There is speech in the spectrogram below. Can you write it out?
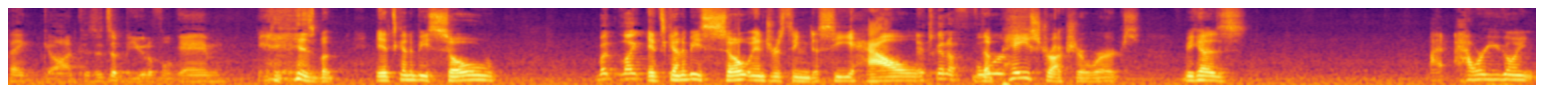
Thank God, because it's a beautiful game. It is, but it's going to be so But like, it's going to be so interesting to see how it's gonna force the pay structure works because I, how are you going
